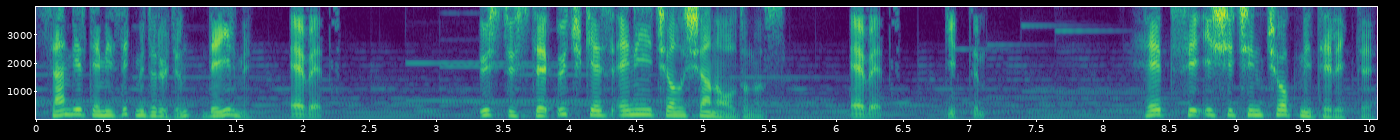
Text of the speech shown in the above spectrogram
Sen bir temizlik müdürüydün, değil mi? Evet. Üst üste üç kez en iyi çalışan oldunuz. Evet. Gittim. Hepsi iş için çok nitelikli.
